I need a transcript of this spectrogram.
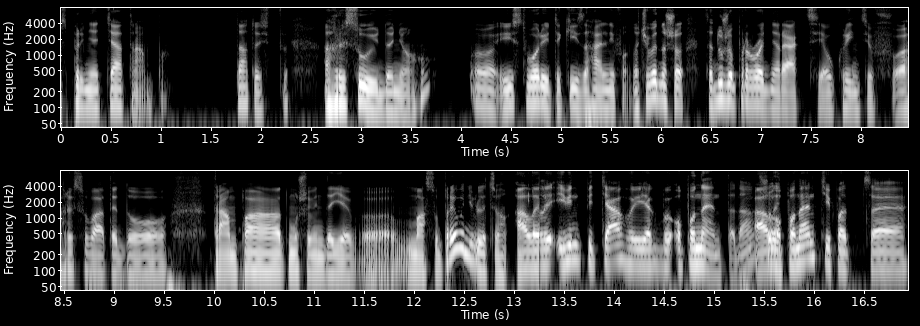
сприйняття Трампа. Та? Тобто агресують до нього і створюють такий загальний фон. Очевидно, що це дуже природня реакція українців агресувати до Трампа, тому що він дає е, масу приводів для цього. Але, Але і він підтягує якби опонента, да? Але- Що опонент, типу, це.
